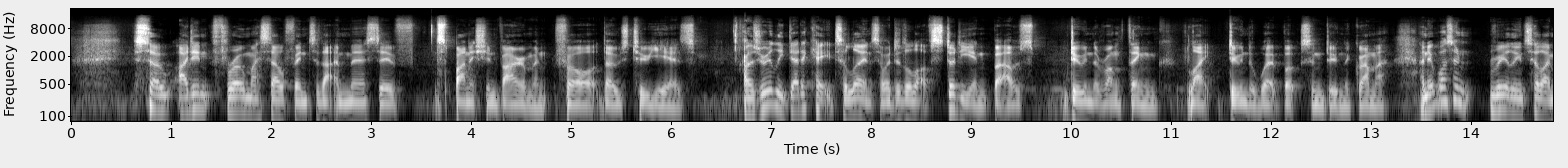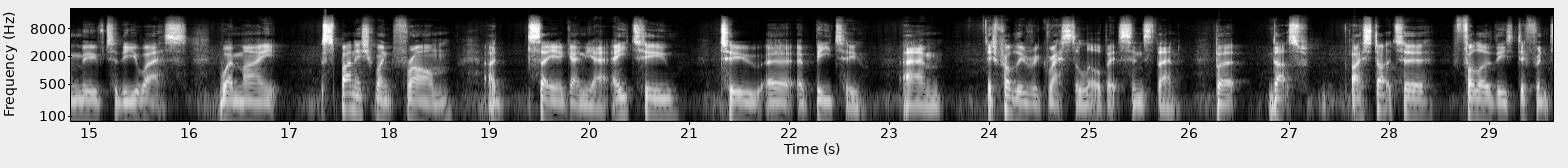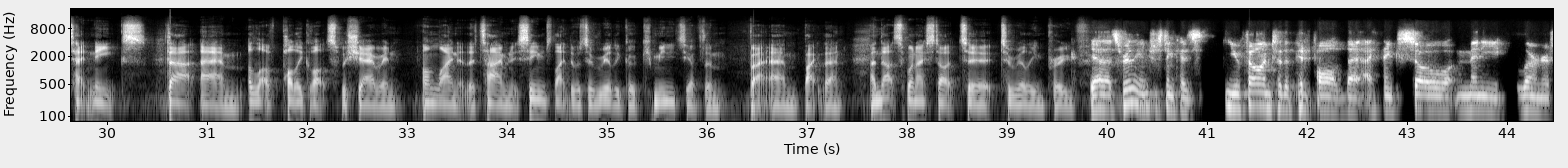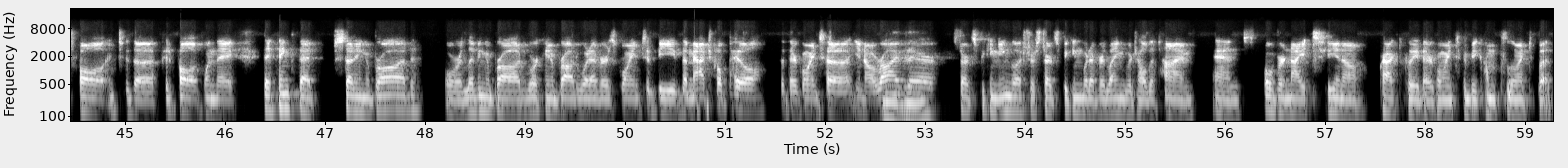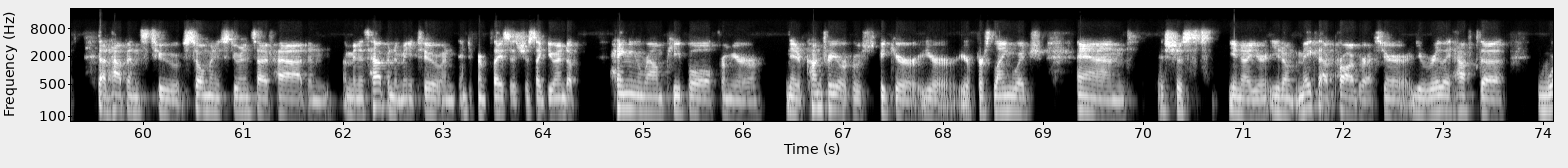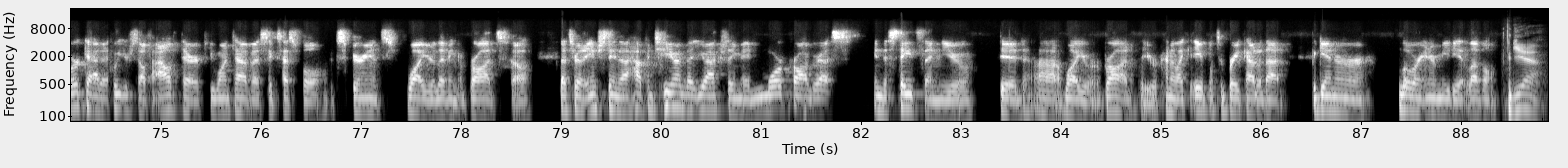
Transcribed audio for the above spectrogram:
So I didn't throw myself into that immersive Spanish environment for those two years. I was really dedicated to learn, so I did a lot of studying, but I was doing the wrong thing, like doing the workbooks and doing the grammar. And it wasn't really until I moved to the US when my Spanish went from, I'd say again, yeah, A2 to uh, a, a B2 um, it's probably regressed a little bit since then, but that's I started to follow these different techniques that um, a lot of polyglots were sharing online at the time, and it seems like there was a really good community of them back, um, back then. And that's when I started to to really improve. Yeah, that's really interesting because you fell into the pitfall that I think so many learners fall into the pitfall of when they they think that studying abroad or living abroad, working abroad, whatever is going to be the magical pill that they're going to, you know, arrive mm-hmm. there, start speaking English or start speaking whatever language all the time. And overnight, you know, practically they're going to become fluent. But that happens to so many students I've had. And I mean, it's happened to me too in, in different places. Just like you end up hanging around people from your native country or who speak your your your first language and it's just you know you're you don't make that progress you're you really have to work at it put yourself out there if you want to have a successful experience while you're living abroad so that's really interesting that happened to you and that you actually made more progress in the states than you did uh, while you were abroad that you were kind of like able to break out of that beginner lower intermediate level yeah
